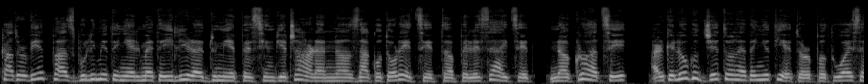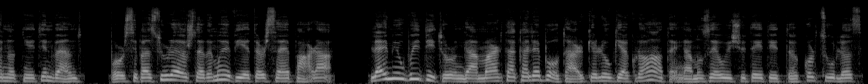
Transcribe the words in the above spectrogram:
Katër vjet pas zbulimit të një elmete ilire dy mijë e pesëqind vjeçare në Zakotorecit të Pelesajcit, në Kroaci, arkeologët gjetën edhe një tjetër, pothuajse në të njëjtin vend, por sipas tyre është edhe më e vjetër se e para. Lajmi u bë i ditur nga Marta Kalebota, arkeologja kroate nga Muzeu i Qytetit të Korçulës,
